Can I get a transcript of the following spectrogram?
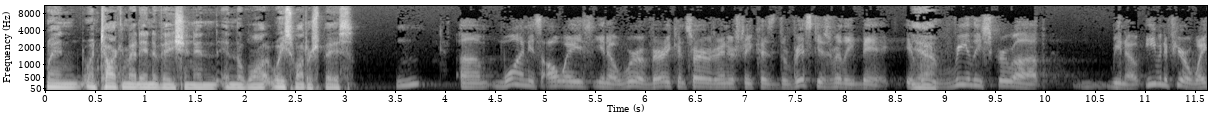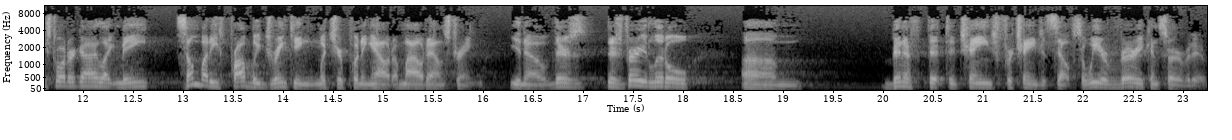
when, when talking about innovation in, in the wastewater space? Um, one is always, you know, we're a very conservative industry because the risk is really big. If yeah. we really screw up, you know, even if you're a wastewater guy like me, somebody's probably drinking what you're putting out a mile downstream. You know, there's there's very little um, benefit to change for change itself. So we are very conservative.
